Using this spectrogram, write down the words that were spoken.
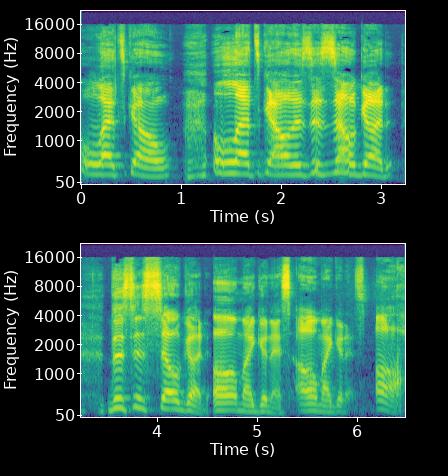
Let's go. Let's go. This is so good. This is so good. Oh my goodness. Oh my goodness. Oh,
